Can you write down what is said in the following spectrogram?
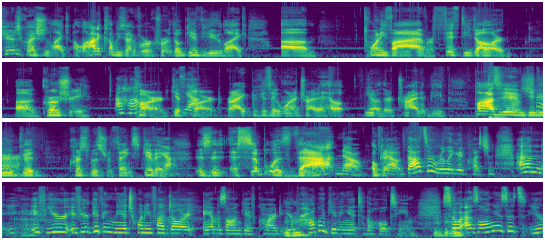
here's a question: like a lot of companies I've worked for, they'll give you like um, twenty-five or fifty dollar uh, grocery uh card, gift Uh-huh. Yeah. card, right? Because they want to try to help. You know, they're trying to be positive, give you a good Christmas or Thanksgiving. Yeah. Is it as simple as that? No. Okay. No, that's a really good question. And if you're if you're giving me a twenty five dollar Amazon gift card, you're Mm-hmm. probably giving it to the whole team. So as long as it's you're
